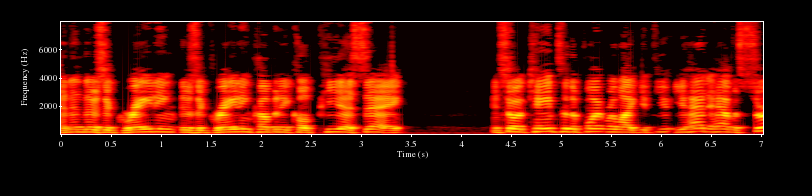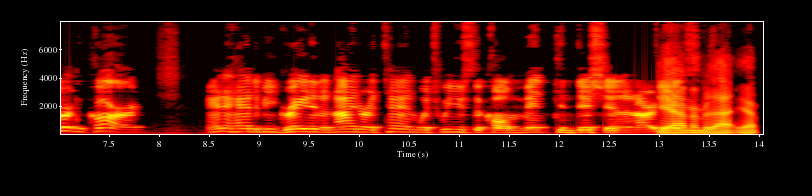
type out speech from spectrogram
and then there's a grading there's a grading company called psa and so it came to the point where like if you you had to have a certain card and it had to be graded a 9 or a 10 which we used to call mint condition in our days. Yeah, I remember that. Yep.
